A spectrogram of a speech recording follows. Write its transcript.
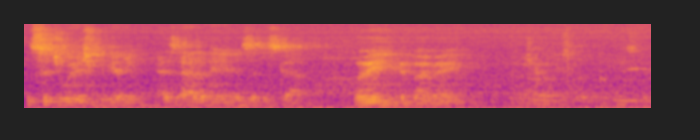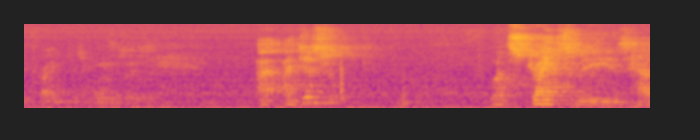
the situation from getting as out of hand as it has gotten. Let me, if I may. uh, Frank just wanted to say something. I, I just, what strikes me is how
